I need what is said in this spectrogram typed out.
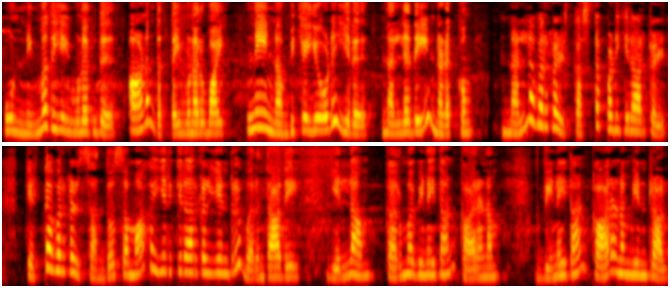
உன் நிம்மதியை உணர்ந்து ஆனந்தத்தை உணர்வாய். நீ நம்பிக்கையோடு இரு நல்லதே நடக்கும். நல்லவர்கள் கஷ்டப்படுகிறார்கள் கெட்டவர்கள் சந்தோஷமாக இருக்கிறார்கள் என்று வருந்தாதே. எல்லாம் கர்ம வினைதான் காரணம். வினைதான் காரணம் என்றால்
